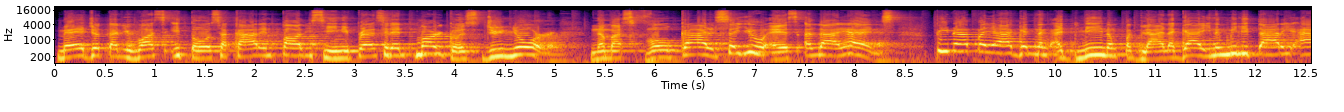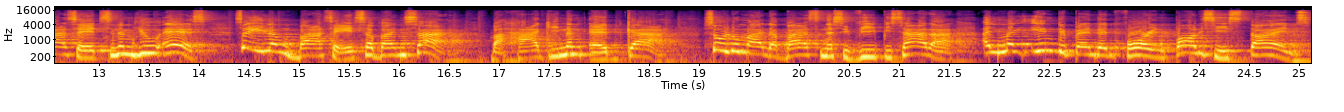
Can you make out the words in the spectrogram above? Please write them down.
medyo taliwas ito sa current policy ni President Marcos Jr. na mas vocal sa US alliance. Pinapayagan ng admin ang paglalagay ng military assets ng US sa ilang base sa bansa, bahagi ng EDCA. So lumalabas na si VP Sara ay may independent foreign policy stance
